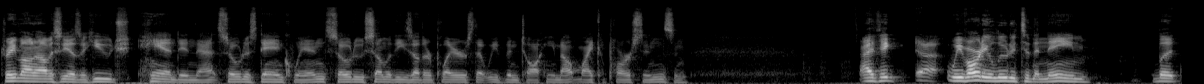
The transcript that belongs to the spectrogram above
Trevon obviously has a huge hand in that. So does Dan Quinn. So do some of these other players that we've been talking about, Micah Parsons. And I think uh, we've already alluded to the name, but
